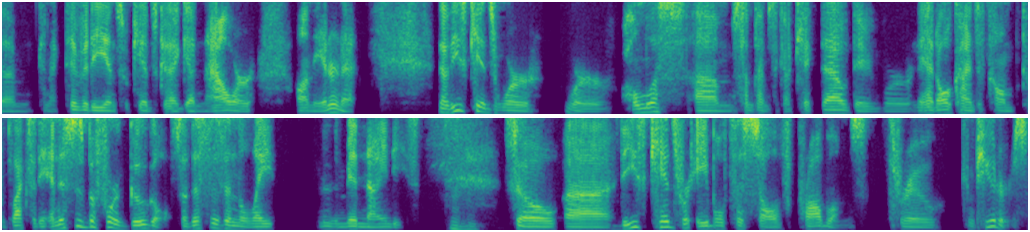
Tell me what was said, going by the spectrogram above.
um, connectivity and so kids could get an hour on the internet. Now these kids were were homeless. Um, sometimes they got kicked out. They were they had all kinds of com- complexity and this is before google. So this is in the late in the mid 90s mm-hmm. so uh, these kids were able to solve problems through computers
